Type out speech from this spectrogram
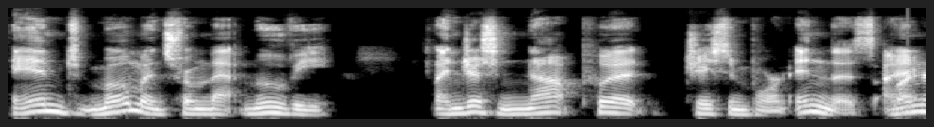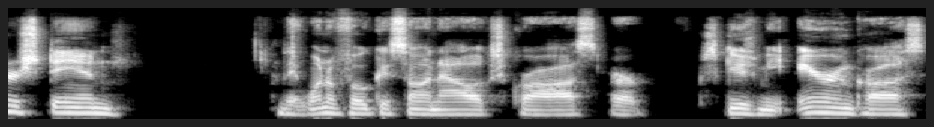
and moments from that movie and just not put Jason Bourne in this. I understand they want to focus on Alex Cross or excuse me, Aaron Cross.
